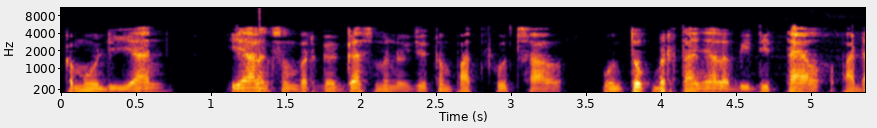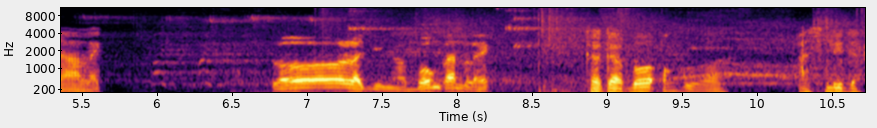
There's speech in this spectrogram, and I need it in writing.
Kemudian, ia langsung bergegas menuju tempat futsal untuk bertanya lebih detail kepada Alex. Lo lagi ngabong kan, Lex? Kagak bohong gue. Asli dah.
